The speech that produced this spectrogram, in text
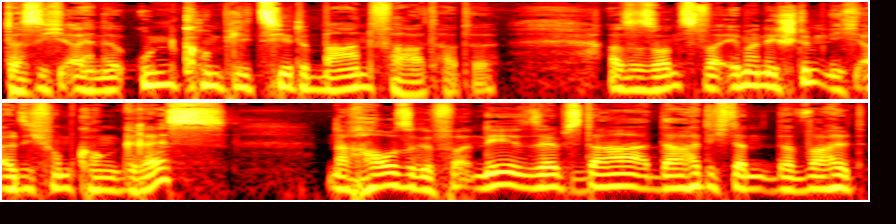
dass ich eine unkomplizierte Bahnfahrt hatte. Also sonst war immer, nee, stimmt nicht, als ich vom Kongress nach Hause gefahren, nee, selbst da, da hatte ich dann, da war halt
